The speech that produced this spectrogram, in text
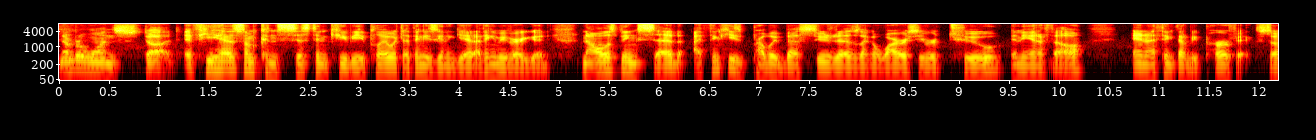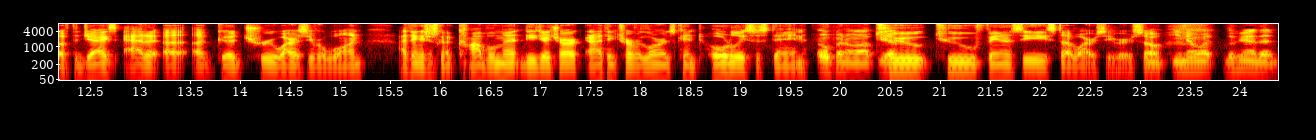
number one stud. if he has some consistent QB play, which I think he's going to get, I think he'll be very good. Now, all this being said, I think he's probably best suited as like a wide receiver two in the NFL, and I think that'd be perfect. So if the Jags add a, a, a good true wide receiver one, I think it's just going to complement DJ Chark, and I think Trevor Lawrence can totally sustain Open up. yep. two two fantasy stud wide receivers. So you know what? Looking at that,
